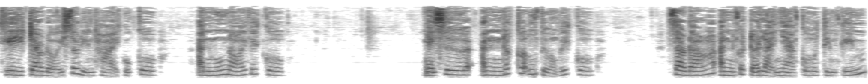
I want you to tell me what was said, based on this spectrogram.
khi trao đổi số điện thoại của cô, anh muốn nói với cô. Ngày xưa anh rất có ấn tượng với cô. Sau đó anh có trở lại nhà cô tìm kiếm,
